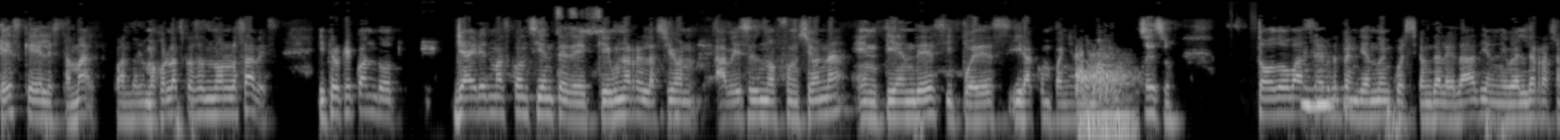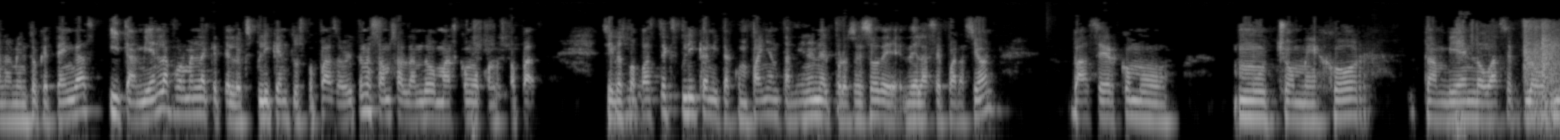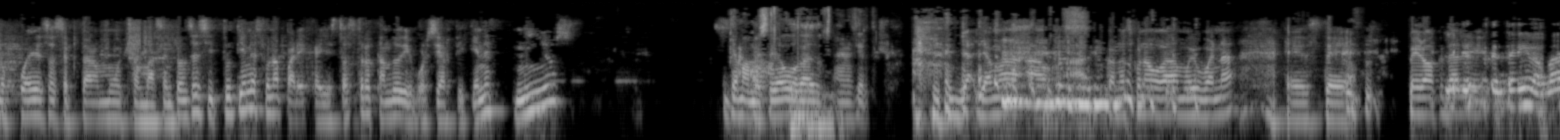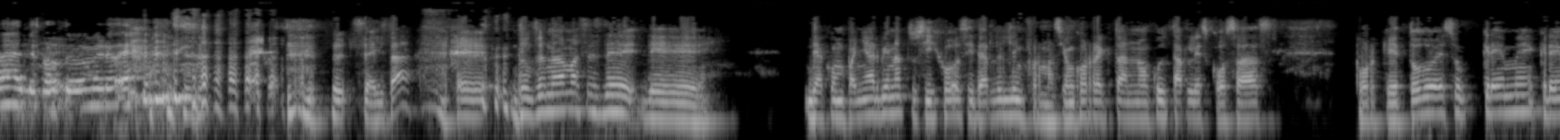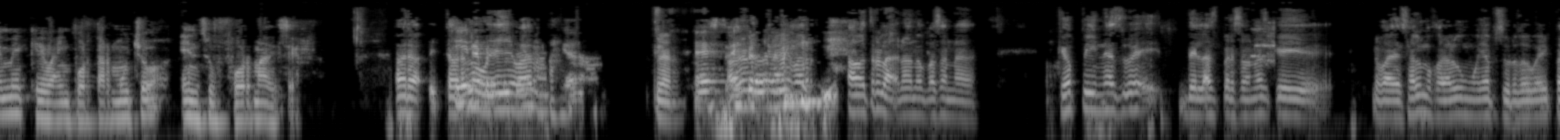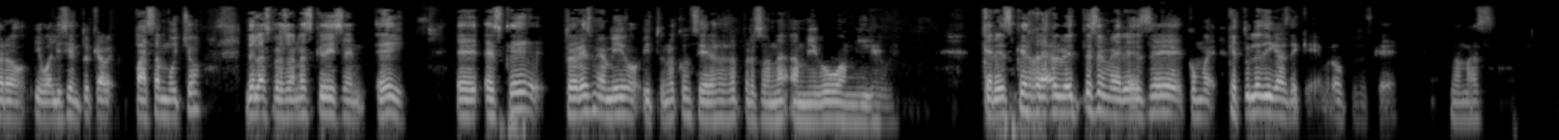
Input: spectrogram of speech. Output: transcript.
es que él está mal, cuando a lo mejor las cosas no lo sabes. Y creo que cuando ya eres más consciente de que una relación a veces no funciona, entiendes y puedes ir acompañando el proceso todo va a ser dependiendo en cuestión de la edad y el nivel de razonamiento que tengas y también la forma en la que te lo expliquen tus papás. Ahorita no estamos hablando más como con los papás. Si los papás te explican y te acompañan también en el proceso de, la separación, va a ser como mucho mejor. También lo, va a lo, lo puedes aceptar mucho más. Entonces, si tú tienes una pareja y estás tratando de divorciarte y tienes niños, Llámame, soy abogado. Ah, no es cierto. llama a, conozco una abogada muy buena, este, pero dale. a mi mamá, le tu número. sí, ahí está. Eh, entonces nada más es de, de, de, acompañar bien a tus hijos y darles la información correcta, no ocultarles cosas, porque todo eso, créeme, créeme que va a importar mucho en su forma de ser. Ahora, ahora lo voy a llevar. Claro. Ahora a otro lado. No, no pasa nada. ¿Qué opinas, güey, de las personas que, es a lo mejor algo muy absurdo, güey, pero igual y siento que pasa mucho de las personas que dicen, hey, eh, es que tú eres mi amigo y tú no consideras a esa persona amigo o amiga, güey. ¿crees que realmente se merece como que tú le digas de que, bro, pues es que nada más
